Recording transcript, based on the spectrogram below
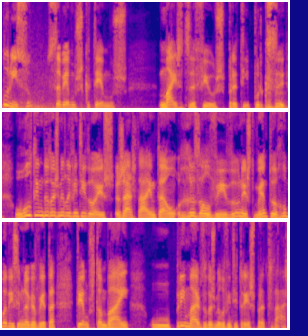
por isso sabemos que temos mais desafios para ti. Porque se o último de 2022 já está então resolvido, neste momento, arrumadíssimo na gaveta, temos também o primeiro de 2023 para te dar.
